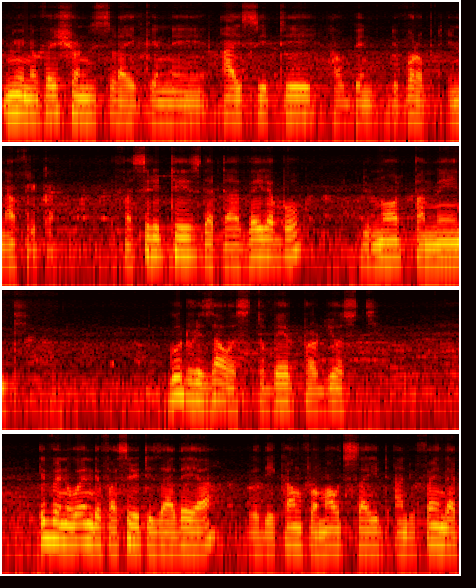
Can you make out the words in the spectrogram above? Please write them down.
New innovations like in ICT have been developed in Africa. The facilities that are available do not permit good results to be produced. Even when the facilities are there, they come from outside, and you find that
